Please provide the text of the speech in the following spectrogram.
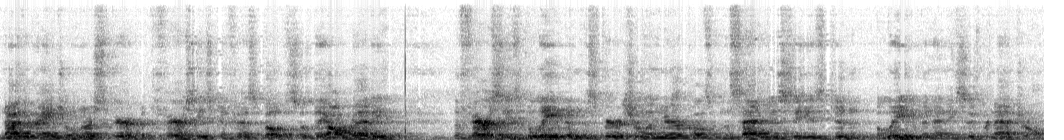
neither angel nor spirit, but the Pharisees confess both. So they already, the Pharisees believed in the spiritual and miracles, and the Sadducees didn't believe in any supernatural.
